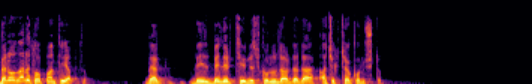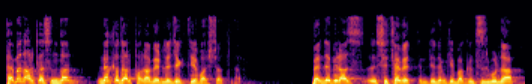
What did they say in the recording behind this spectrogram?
Ben onlarla toplantı yaptım. Ve belirttiğiniz konularda da açıkça konuştum. Hemen arkasından ne kadar para verilecek diye başladılar. Ben de biraz e, sitem ettim. Dedim ki bakın siz burada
